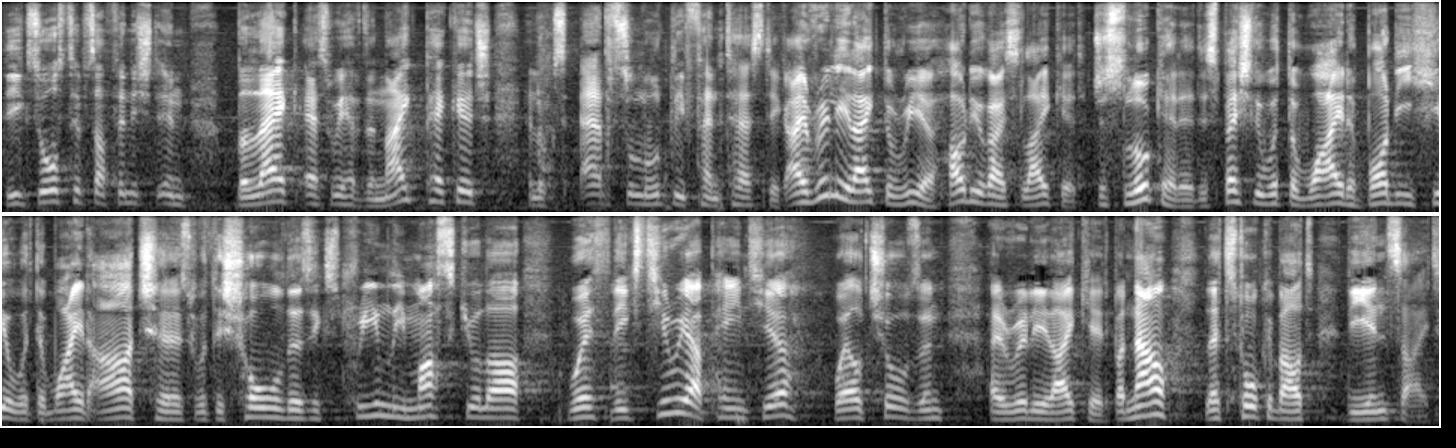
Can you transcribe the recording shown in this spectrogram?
The exhaust tips are finished in black as we have the night package. It looks absolutely fantastic. I really like the rear. How do you guys like it? Just look at it, especially with the wider body here, with the wide arches, with the shoulders, extremely muscular, with the exterior paint here, well chosen. I really like it. But now let's talk about the inside.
